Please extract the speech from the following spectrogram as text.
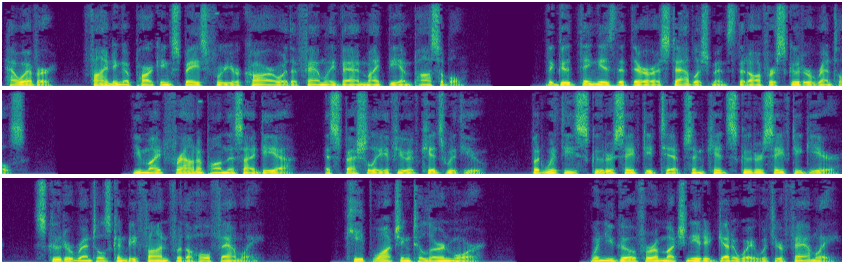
However, finding a parking space for your car or the family van might be impossible. The good thing is that there are establishments that offer scooter rentals. You might frown upon this idea, especially if you have kids with you, but with these scooter safety tips and kids' scooter safety gear, scooter rentals can be fun for the whole family. Keep watching to learn more. When you go for a much needed getaway with your family,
